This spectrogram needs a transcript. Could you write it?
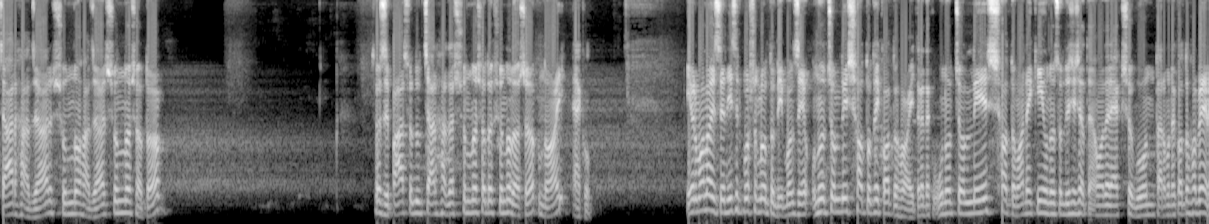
চার হাজার শূন্য হাজার শূন্য শতক। পাঁচ অজুত চার হাজার শূন্য শতক শূন্য দশক নয় একক। এবার বলা হয়েছে, নিচের প্রশ্নগুলো উত্তর দিই। বলছে, উনচল্লিশ শততে কত হয়? তাহলে দেখো, উনচল্লিশ শত মানে কি? উনচল্লিশের সাথে আমাদের একশো গুণ, তার মানে কত হবে?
